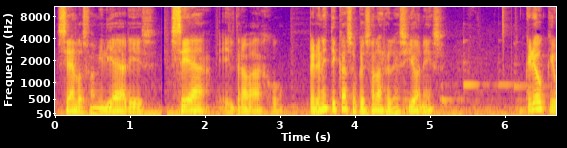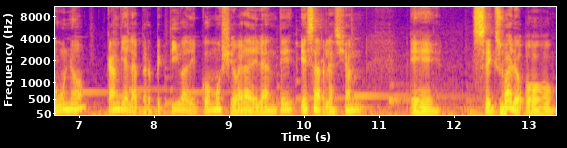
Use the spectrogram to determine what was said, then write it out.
sean los familiares, sea el trabajo, pero en este caso que son las relaciones, creo que uno cambia la perspectiva de cómo llevar adelante esa relación eh, sexual o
